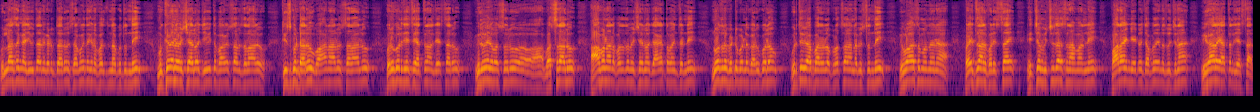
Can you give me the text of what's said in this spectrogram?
ఉల్లాసంగా జీవితాన్ని గడుపుతారు. శ్రమకు తగిన ఫలితం దక్కుతుంది. ముఖ్యమైన విషయాల్లో జీవిత భాగస్వామి సలహాలు తీసుకుంటారు. వాహనాలు స్థలాలు కొనుగోలు చేసే యత్నాలు చేస్తారు. విలువైన వస్తువులు వస్త్రాలు ఆభరణాల పద్ధతి విషయంలో జాగ్రత్త వహించండి. నూతన పెట్టుబడులకు అనుకూలం. వృత్తి వ్యాపారంలో ప్రోత్సాహం లభిస్తుంది. వివాహ సంబంధమైన ప్రయత్నాలు ఫలిస్తాయి. నిత్యం విష్ణుదాస నామాన్ని పారాయణ చేయడం చెప్పదగిన సూచన. విహారయాత్రలు చేస్తారు.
